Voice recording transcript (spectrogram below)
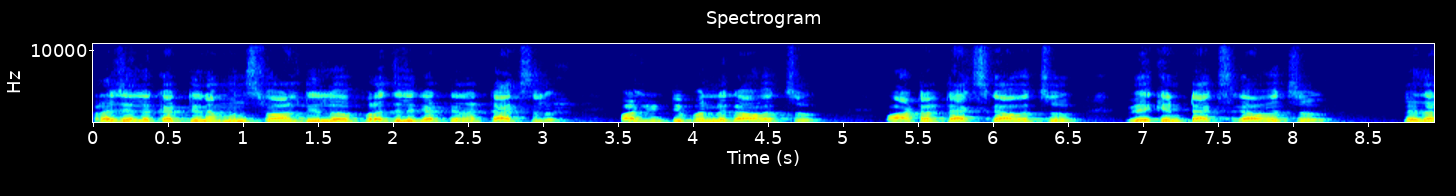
ప్రజలు కట్టిన మున్సిపాలిటీలో ప్రజలు కట్టిన ట్యాక్సులు వాళ్ళ ఇంటి పన్ను కావచ్చు వాటర్ ట్యాక్స్ కావచ్చు వేకెంట్ ట్యాక్స్ కావచ్చు లేదా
